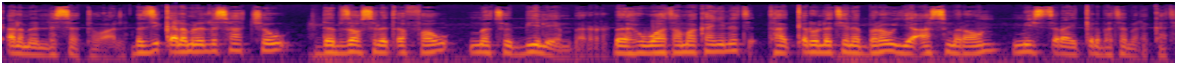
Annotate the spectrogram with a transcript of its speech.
ቃለ ምልልስ ሰጥተዋል። በዚህ ቃለ ምልልሳቸው ደብዛው ስለጠፋው መቶ ቢሊዮን ብር በህወሓት አማካኝነት ታቅዶለት የነበረው የአስመራውን ሚስጥራዊ እቅድ በተመለከተ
